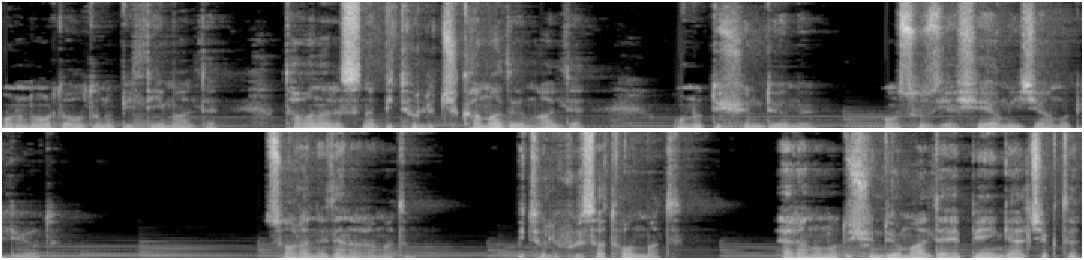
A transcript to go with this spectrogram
onun orada olduğunu bildiğim halde, tavan arasına bir türlü çıkamadığım halde onu düşündüğümü, onsuz yaşayamayacağımı biliyordu. Sonra neden aramadım? Bir türlü fırsat olmadı.'' Her an onu düşündüğüm halde hep bir engel çıktı.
